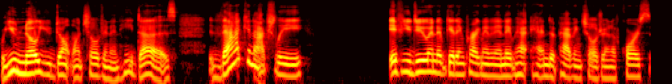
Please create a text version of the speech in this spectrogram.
where you know you don't want children and he does, that can actually, if you do end up getting pregnant and end up having children, of course,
